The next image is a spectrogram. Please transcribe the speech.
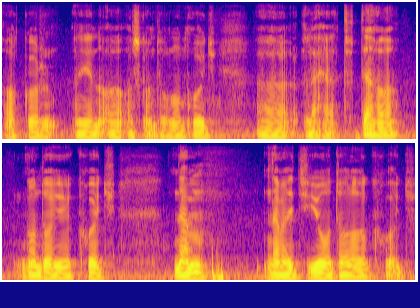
akkor én azt gondolom, hogy lehet. De ha gondoljuk, hogy nem, nem egy jó dolog, hogy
